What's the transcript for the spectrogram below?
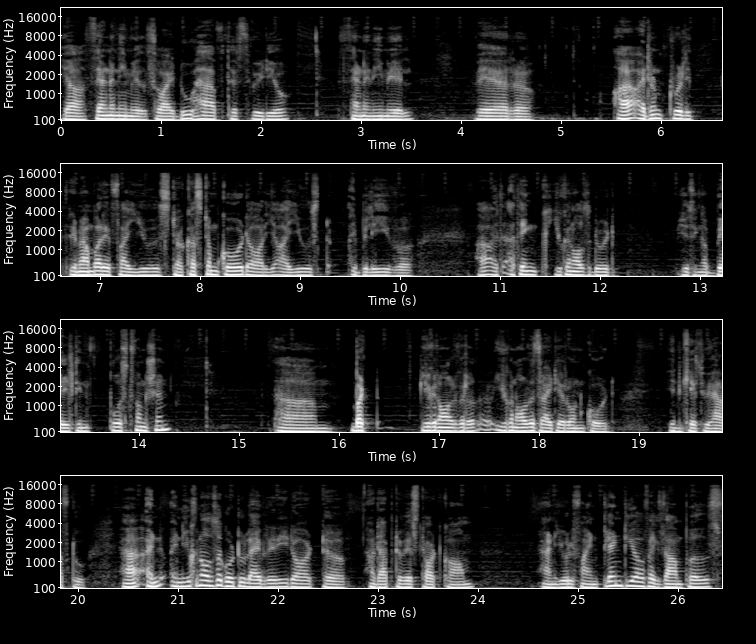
Yeah, send an email. So I do have this video, send an email, where uh, I, I, don't really remember if I used a custom code or I used, I believe, uh, I, I, think you can also do it using a built-in post function. Um, but you can always you can always write your own code in case you have to. Uh, and, and you can also go to library.adaptavist.com and you will find plenty of examples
